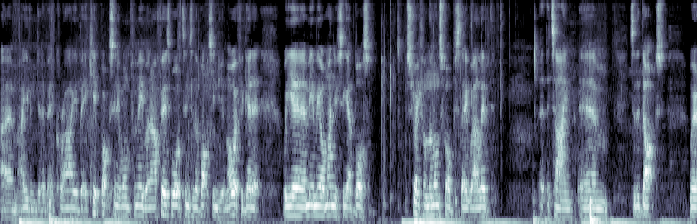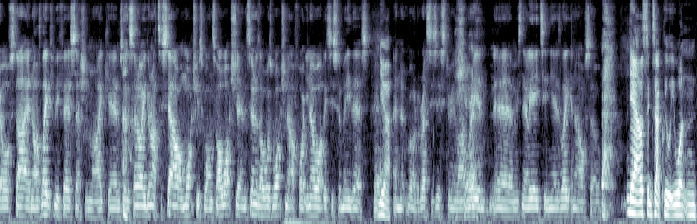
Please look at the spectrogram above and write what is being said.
Um, I even did a bit of karate, a bit of kickboxing at one for me. But when I first walked into the boxing gym, I won't forget it. We, uh, me and my old man used to get a bus straight from the Lunsford estate where I lived at the time um, to the docks where it all started. And I was late for my first session, like um, so they said, "Oh, you're gonna have to sit out and watch this one." So I watched it, and as soon as I was watching it, I thought, "You know what? This is for me. This." Yeah. and well, the rest is history. Like Yeah. brilliant. Um, it's nearly 18 years later now, so Yeah, that's exactly what you want, and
